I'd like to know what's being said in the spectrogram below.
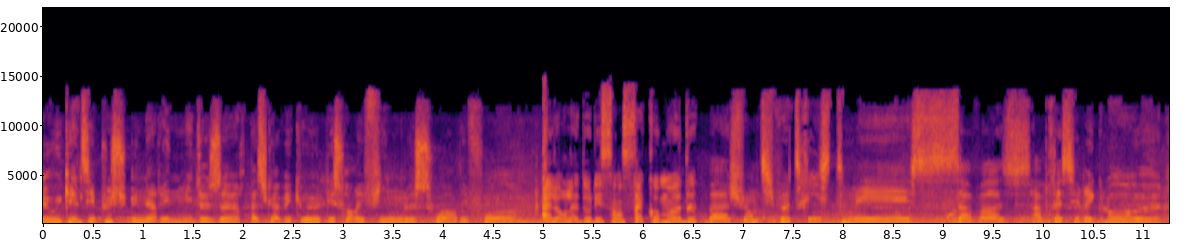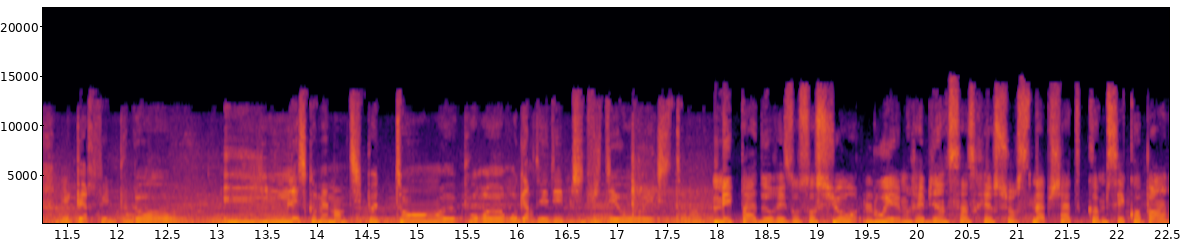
Le week-end, c'est plus une heure et demie, deux heures, parce qu'avec euh, les soirées films le soir, des fois. euh, Alors l'adolescent s'accommode. Bah, je suis un petit peu triste, mais ça va. Après, c'est réglo. euh, mon père fait le boulot. Il me laisse quand même un petit peu de temps pour euh, regarder des petites vidéos, etc. Mais pas de réseaux sociaux. Louis aimerait bien s'inscrire sur Snapchat comme ses copains.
